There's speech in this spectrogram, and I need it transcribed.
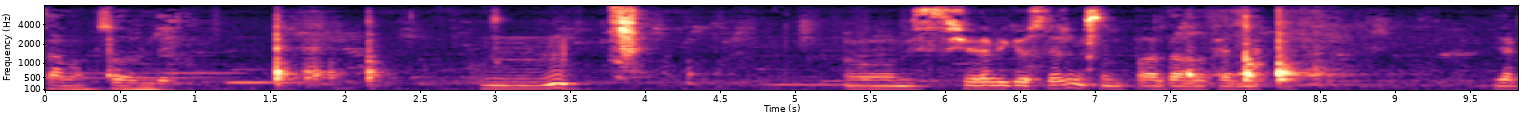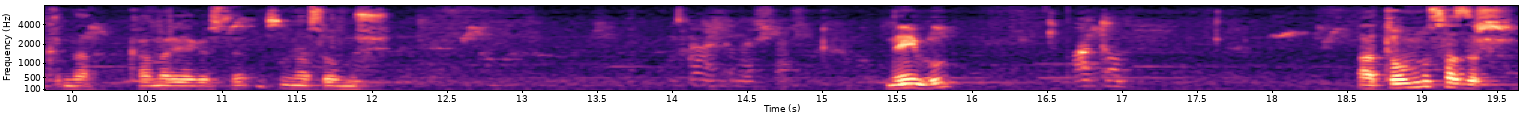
Tamam sorun değil. Hmm. Mis. Şöyle bir gösterir misin bardağı alıp eline? Yakından kameraya gösterir misin nasıl olmuş? Arkadaşlar. Ney bu? Atom. Atomumuz hazır.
